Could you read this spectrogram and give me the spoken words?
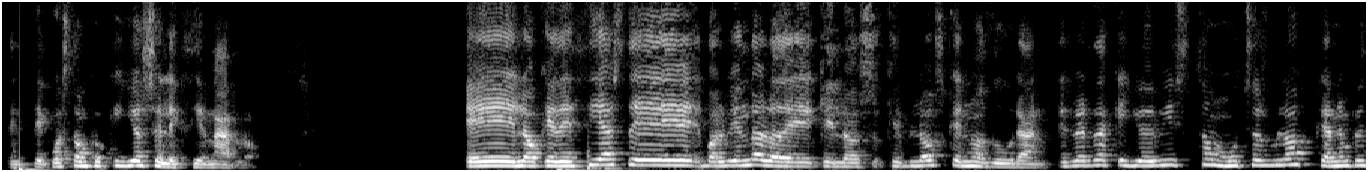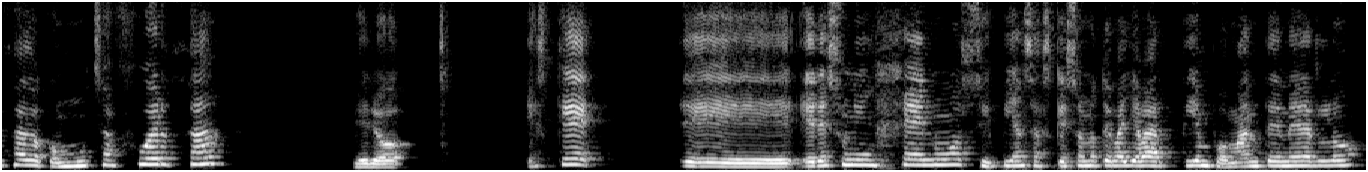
te, cuesta un poquillo seleccionarlo. Eh, lo que decías de, volviendo a lo de que los que blogs que no duran, es verdad que yo he visto muchos blogs que han empezado con mucha fuerza, pero es que eh, eres un ingenuo si piensas que eso no te va a llevar tiempo mantenerlo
